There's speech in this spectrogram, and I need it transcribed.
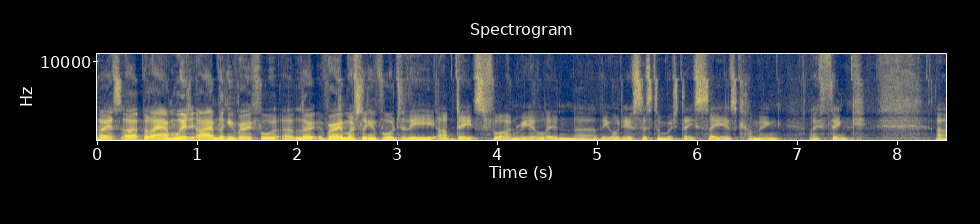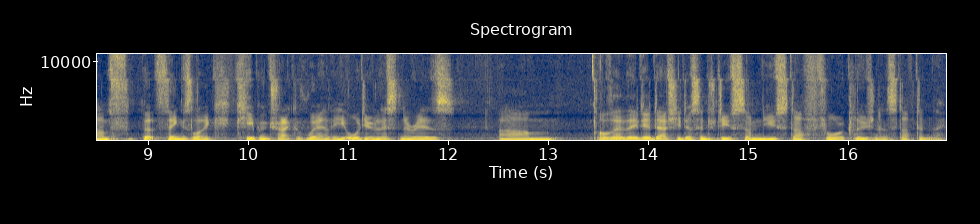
oh yes, uh, but I am I am looking very forward, uh, very much looking forward to the updates for Unreal in uh, the audio system, which they say is coming. I think, um, but things like keeping track of where the audio listener is. Although they did actually just introduce some new stuff for occlusion and stuff, didn't they?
